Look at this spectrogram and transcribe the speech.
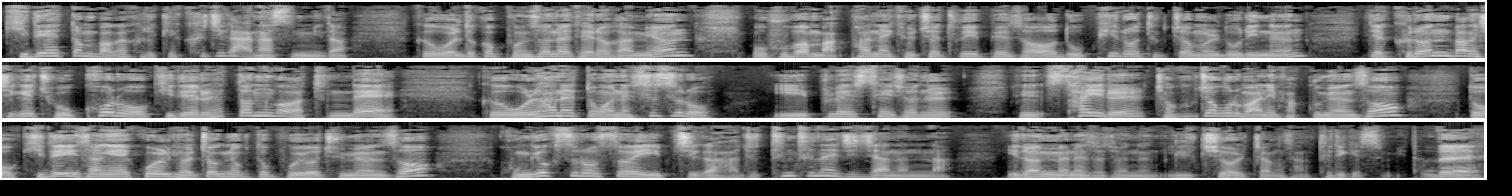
기대했던 바가 그렇게 크지가 않았습니다. 그 월드컵 본선에 데려가면 뭐 후반 막판에 교체 투입해서 높이로 득점을 노리는 이제 그런 방식의 조커로 기대를 했던 것 같은데 그 올 한 해 동안에 스스로 이 플레이스테이션을 그 스타일을 적극적으로 많이 바꾸면서 또 기대 이상의 골 결정력도 보여주면서 공격수로서의 입지가 아주 튼튼해지지 않았나 이런 면에서 저는 일치월장상 드리겠습니다. 네.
